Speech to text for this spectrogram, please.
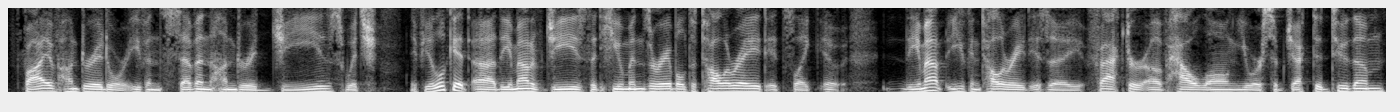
500 or even 700 g's, which if you look at uh, the amount of g's that humans are able to tolerate, it's like uh, the amount you can tolerate is a factor of how long you are subjected to them.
